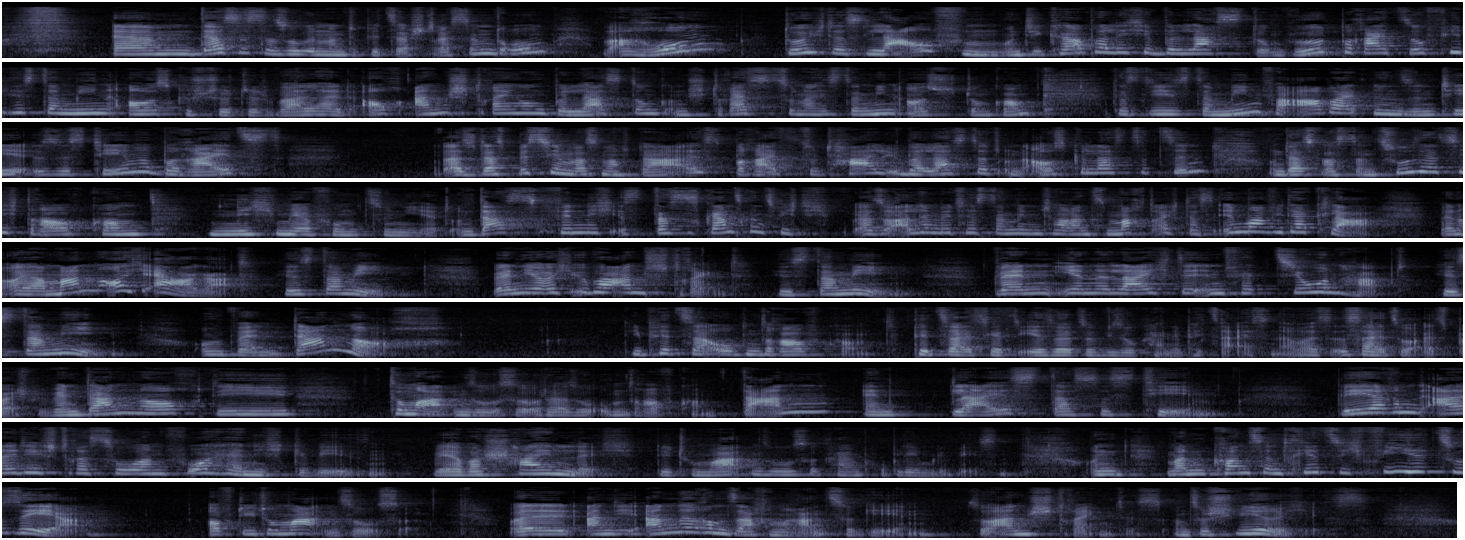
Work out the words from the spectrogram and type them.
Ähm, das ist das sogenannte Pizzastress-Syndrom. Warum? Durch das Laufen und die körperliche Belastung wird bereits so viel Histamin ausgeschüttet, weil halt auch Anstrengung, Belastung und Stress zu einer Histaminausschüttung kommt, dass die histaminverarbeitenden Systeme bereits also das bisschen, was noch da ist, bereits total überlastet und ausgelastet sind und das, was dann zusätzlich draufkommt, nicht mehr funktioniert. Und das finde ich, ist, das ist ganz, ganz wichtig. Also alle mit Histaminintoleranz, macht euch das immer wieder klar. Wenn euer Mann euch ärgert, Histamin. Wenn ihr euch überanstrengt, Histamin. Wenn ihr eine leichte Infektion habt, Histamin. Und wenn dann noch die Pizza oben drauf kommt. Pizza ist jetzt, ihr sollt sowieso keine Pizza essen, aber es ist halt so als Beispiel. Wenn dann noch die Tomatensauce oder so oben drauf kommt, dann entgleist das System. Wären all die Stressoren vorher nicht gewesen, wäre wahrscheinlich die Tomatensauce kein Problem gewesen. Und man konzentriert sich viel zu sehr auf die Tomatensauce, weil an die anderen Sachen ranzugehen so anstrengend ist und so schwierig ist.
